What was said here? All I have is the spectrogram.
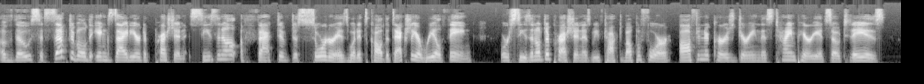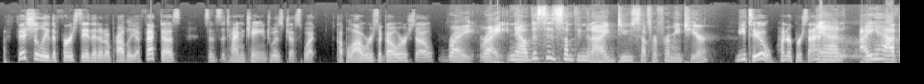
of those susceptible to anxiety or depression. Seasonal affective disorder is what it's called. It's actually a real thing. Or seasonal depression, as we've talked about before, often occurs during this time period. So today is officially the first day that it'll probably affect us since the time change was just what, a couple hours ago or so. Right, right. Now, this is something that I do suffer from each year. Me too, 100%. And I have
